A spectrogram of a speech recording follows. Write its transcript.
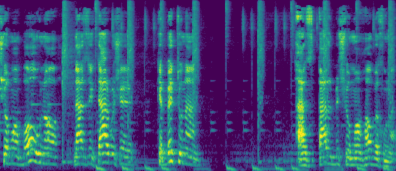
شما با اونا نزدیکتر باشه که بتونن از قلب شماها بخونن.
